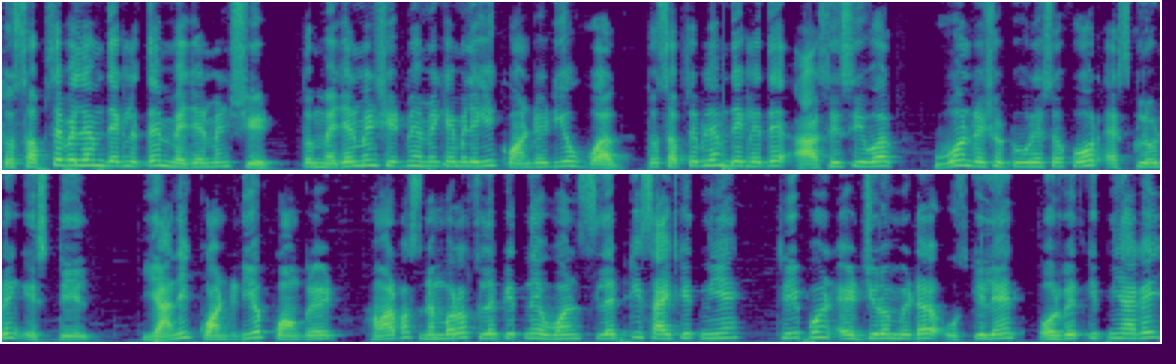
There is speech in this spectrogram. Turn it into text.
तो सबसे पहले हम देख लेते हैं मेज़रमेंट शीट तो मेज़रमेंट शीट में हमें क्या मिलेगी? क्वांटिटी ऑफ़ वर्क तो सबसे पहले हम देख लेते हैं RCC work one ratio two ratio four excluding steel यानी क्वांटिटी ऑफ़ कॉन्क्रीट हमारे पास नंबर ऑफ़ स्लेब कितने वन स्लेब की साइज़ कितनी है? 3.80 मीटर उसकी लेंथ और विथ कितनी आ गई?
